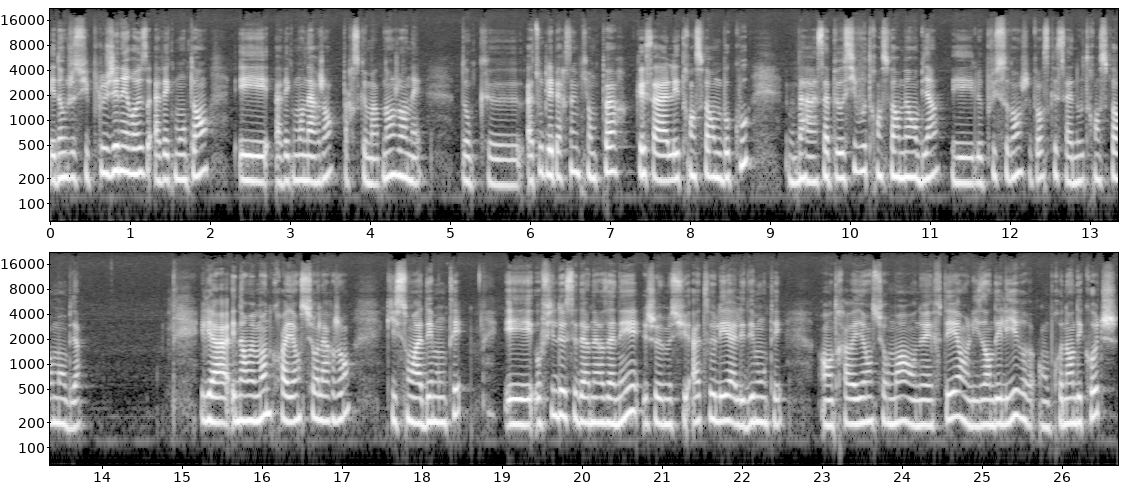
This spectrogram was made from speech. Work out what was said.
Et donc je suis plus généreuse avec mon temps et avec mon argent parce que maintenant j'en ai. Donc euh, à toutes les personnes qui ont peur que ça les transforme beaucoup, bah, ça peut aussi vous transformer en bien. Et le plus souvent, je pense que ça nous transforme en bien. Il y a énormément de croyances sur l'argent qui sont à démonter. Et au fil de ces dernières années, je me suis attelée à les démonter en travaillant sur moi en EFT, en lisant des livres, en prenant des coachs.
